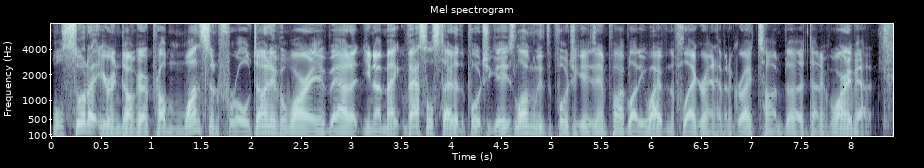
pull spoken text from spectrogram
We'll sort out your Ndongo problem once and for all. Don't even worry about it. You know, make vassal state of the Portuguese. Long live the Portuguese Empire. Bloody waving the flag around, having a great time. Uh, don't even worry about it.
